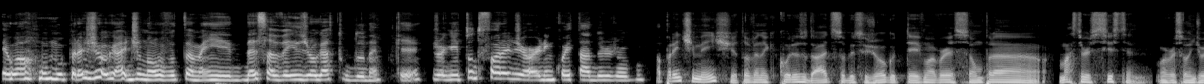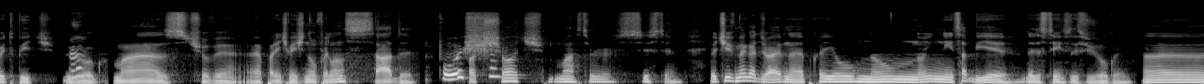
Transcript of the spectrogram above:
eu arrumo pra jogar de novo também, e dessa vez jogar tudo, né? Porque joguei tudo fora de ordem, coitado do jogo. Aparentemente, eu tô vendo aqui curiosidades sobre esse jogo, teve uma versão pra Master System, uma versão de 8-bit do Ah. jogo. Mas, deixa eu ver, é, aparentemente não foi lançada. Poxa. Quackshot Master System. Eu tive Mega Drive na época e eu não, não nem sabia da existência desse jogo aí. Ah,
